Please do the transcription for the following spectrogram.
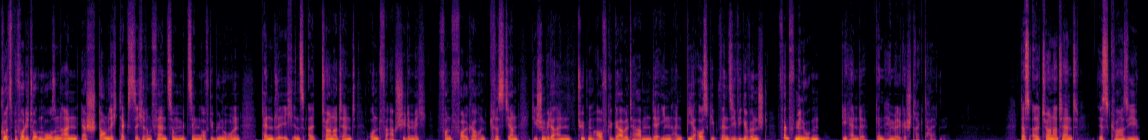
Kurz bevor die Toten Hosen einen erstaunlich textsicheren Fan zum Mitsingen auf die Bühne holen, pendle ich ins Alternatent und verabschiede mich von Volker und Christian, die schon wieder einen Typen aufgegabelt haben, der ihnen ein Bier ausgibt, wenn sie wie gewünscht fünf Minuten die Hände gen Himmel gestreckt halten. Das Alternatent ist quasi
